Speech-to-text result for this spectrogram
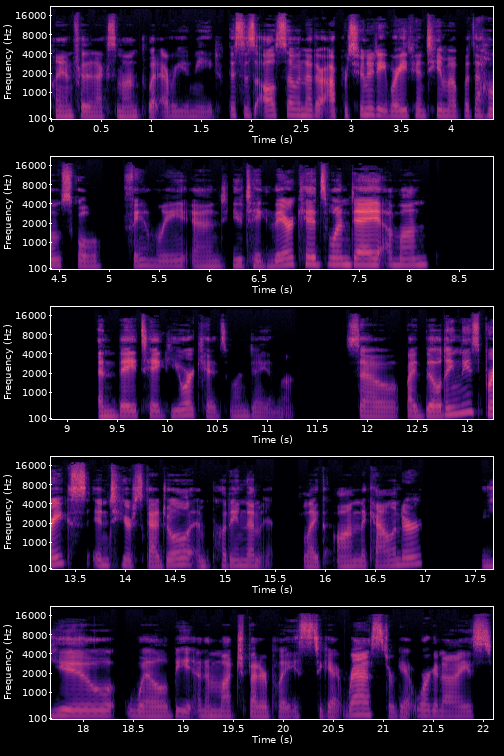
plan for the next month, whatever you need. This is also another opportunity where you can team up with a homeschool family and you take their kids one day a month and they take your kids one day a month. So by building these breaks into your schedule and putting them like on the calendar, you will be in a much better place to get rest or get organized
